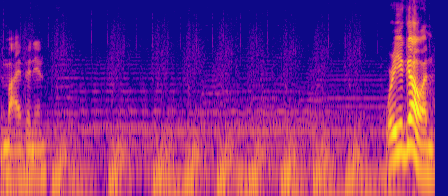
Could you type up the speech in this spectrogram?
in my opinion. Where are you going?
